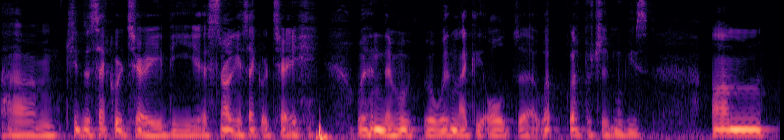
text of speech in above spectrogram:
um, she's the secretary, the uh, snarky secretary within the movie, within like the old uh, Ghostbusters movies. Um,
